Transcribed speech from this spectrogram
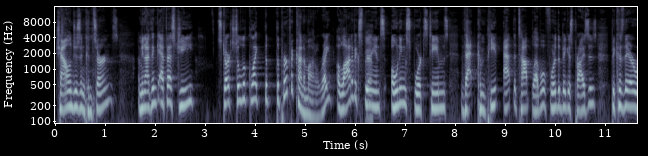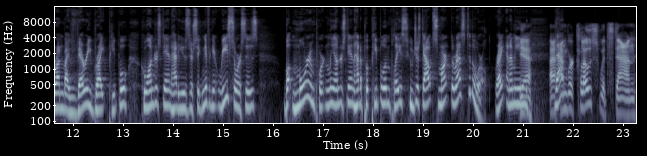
challenges and concerns. I mean, I think FSG starts to look like the, the perfect kind of model, right? A lot of experience owning sports teams that compete at the top level for the biggest prizes because they are run by very bright people who understand how to use their significant resources, but more importantly, understand how to put people in place who just outsmart the rest of the world, right? And I mean, Yeah. That- and we're close with Stan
